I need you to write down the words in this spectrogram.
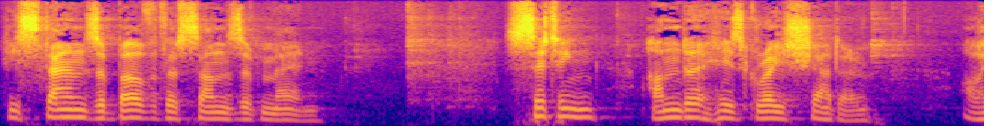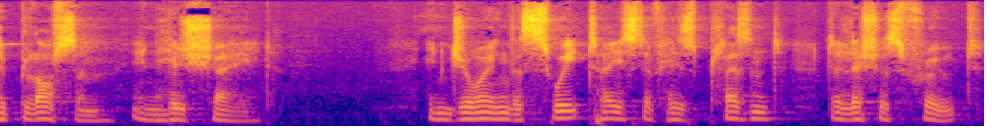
He stands above the sons of men. Sitting under his grace shadow, I blossom in his shade. enjoying the sweet taste of his pleasant, delicious fruit,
